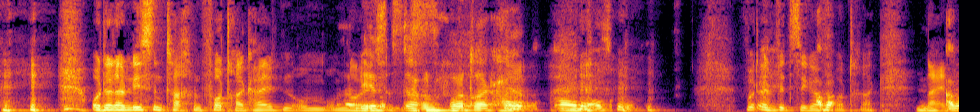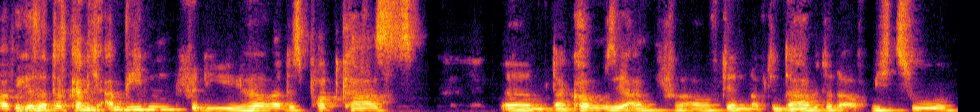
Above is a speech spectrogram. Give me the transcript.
Oder am nächsten Tag einen Vortrag halten, um, um Am nächsten Tag einen Vortrag halten. Ja. Also. Wird ein witziger aber, Vortrag. Nein. Aber wie gesagt, das kann ich anbieten für die Hörer des Podcasts. Ähm, dann kommen sie einfach auf den, auf den David oder auf mich zu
